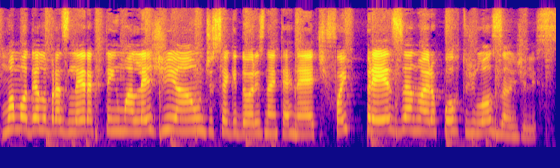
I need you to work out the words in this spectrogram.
uma modelo brasileira que tem uma legião de seguidores na internet, foi presa no aeroporto de Los Angeles.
